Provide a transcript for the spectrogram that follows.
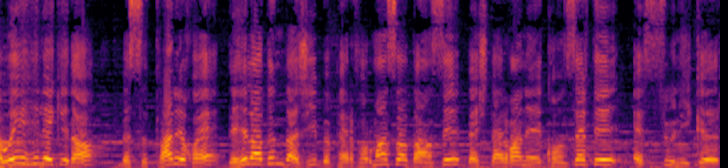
Ew ê hilekê da bi stranê xwe di hiladin da jî bi performansa dansê beştervanê konsertê efsûnî kir.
